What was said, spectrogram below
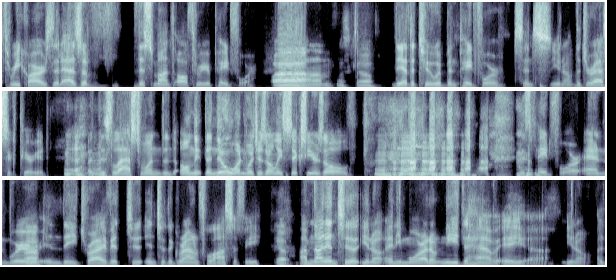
three cars that as of this month, all three are paid for. Wow. Um, Let's go. The other two have been paid for since, you know, the Jurassic period. but this last one, the only the new one, which is only six years old, is paid for. And we're wow. in the drive it to into the ground philosophy. Yep. I'm not into, you know, anymore. I don't need to have a, uh, you know, a,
